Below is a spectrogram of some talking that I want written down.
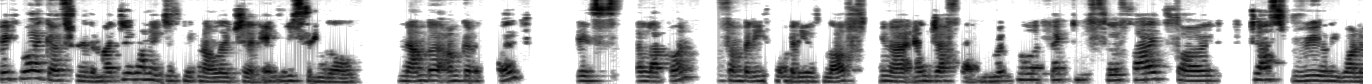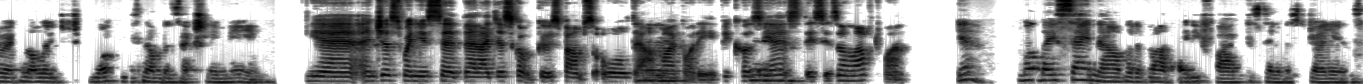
before I go through them, I do want to just acknowledge that every single number I'm going to quote is a loved one, somebody somebody has lost, you know, and just that ripple effect of suicide. So just really want to acknowledge what these numbers actually mean. Yeah, and just when you said that, I just got goosebumps all down mm. my body because, yeah. yes, this is a loved one. Yeah. Well, they say now that about 85% of Australians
